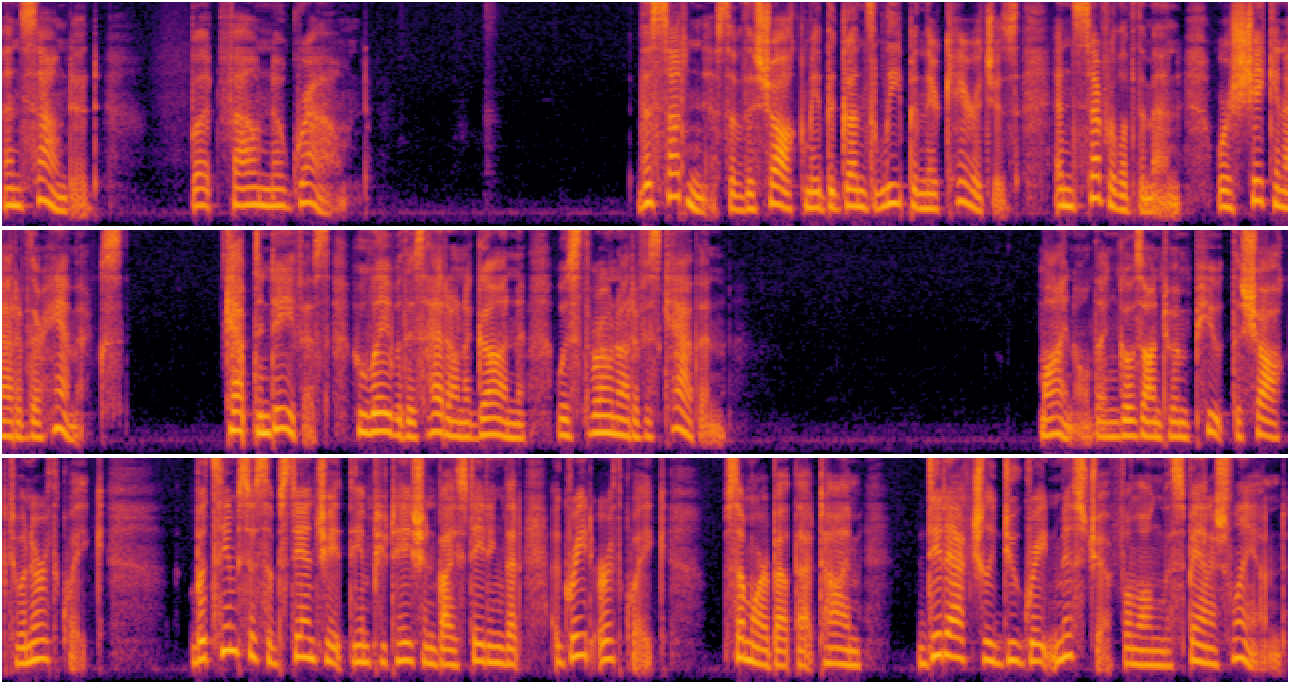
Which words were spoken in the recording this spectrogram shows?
and sounded but found no ground. The suddenness of the shock made the guns leap in their carriages, and several of the men were shaken out of their hammocks. Captain Davis, who lay with his head on a gun, was thrown out of his cabin. Lionel then goes on to impute the shock to an earthquake, but seems to substantiate the imputation by stating that a great earthquake, somewhere about that time, did actually do great mischief along the Spanish land.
